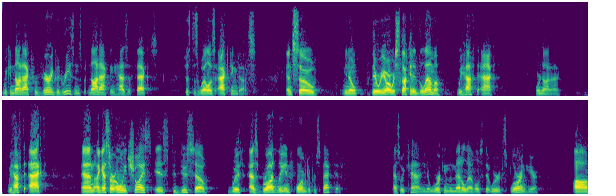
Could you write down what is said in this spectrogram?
we cannot act for very good reasons, but not acting has effects just as well as acting does. And so, you know, there we are. We're stuck in a dilemma. We have to act or not act. We have to act, and I guess our only choice is to do so with as broadly informed a perspective as we can. You know, working the meta levels that we're exploring here, uh,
